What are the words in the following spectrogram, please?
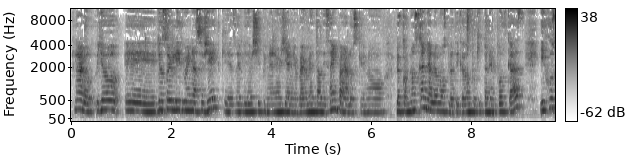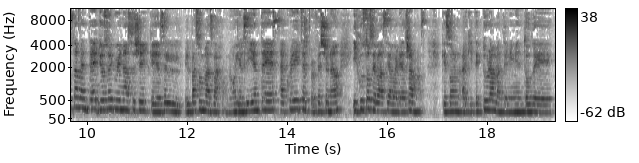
Claro, yo, eh, yo soy Lead Green Associate, que es el Leadership in Energy and Environmental Design. Para los que no lo conozcan, ya lo hemos platicado un poquito en el podcast. Y justamente yo soy Green Associate, que es el, el paso más bajo, ¿no? Y el siguiente es Accredited Professional, y justo se va hacia varias ramas, que son arquitectura, mantenimiento de,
